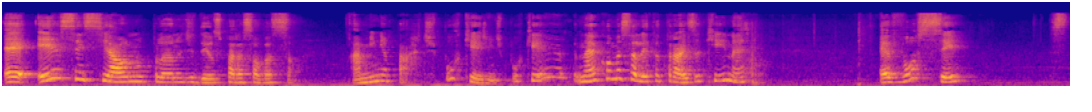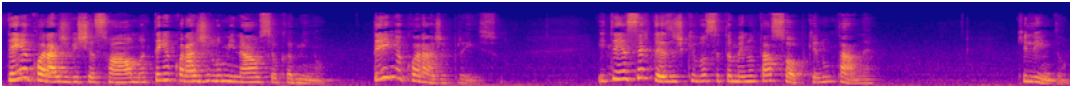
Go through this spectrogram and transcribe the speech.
é essencial no plano de Deus para a salvação. A minha parte. Por quê, gente? Porque, né, como essa letra traz aqui, né? É você. Tenha coragem de vestir a sua alma, tenha coragem de iluminar o seu caminho. Tenha coragem para isso. E tenha certeza de que você também não tá só, porque não tá, né? Que lindo.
